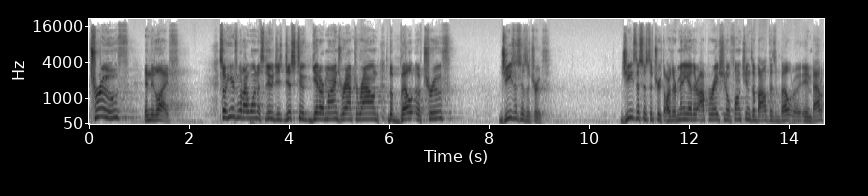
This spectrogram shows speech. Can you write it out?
truth, and the life. So here's what I want us to do just to get our minds wrapped around the belt of truth. Jesus is the truth. Jesus is the truth. Are there many other operational functions about this belt uh, in battle?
